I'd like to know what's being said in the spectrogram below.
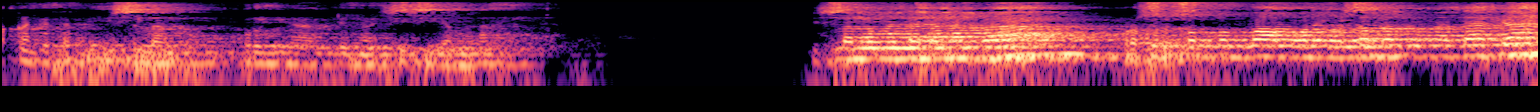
Akan tetapi Islam mengukurnya dengan sisi yang lain. Islam mengatakan apa? Rasulullah Shallallahu mengatakan,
